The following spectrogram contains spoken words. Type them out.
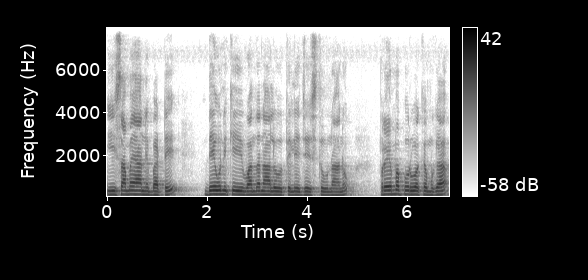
ఈ సమయాన్ని బట్టి దేవునికి వందనాలు తెలియజేస్తూ ఉన్నాను. ప్రేమపూర్వకముగా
